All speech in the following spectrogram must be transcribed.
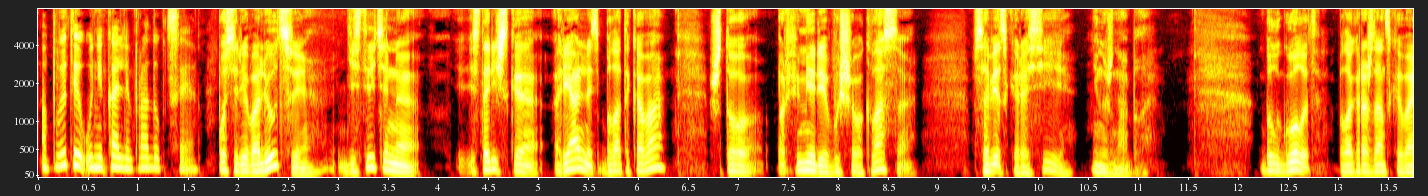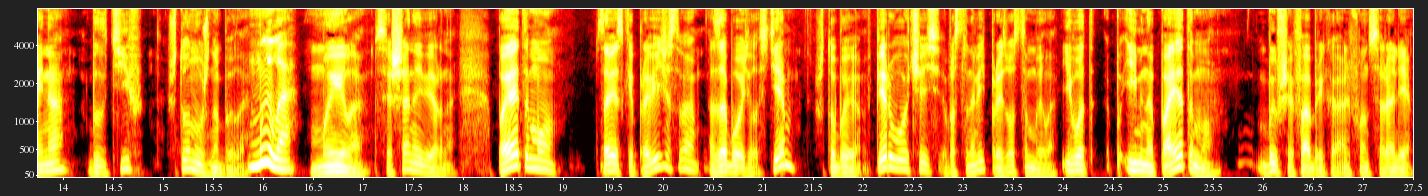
об этой уникальной продукции. После революции действительно историческая реальность была такова, что парфюмерия высшего класса в советской России не нужна была. Был голод, была гражданская война, был тиф. Что нужно было? Мыло. Мыло, совершенно верно. Поэтому советское правительство озаботилось тем, чтобы в первую очередь восстановить производство мыла. И вот именно поэтому бывшая фабрика Альфонса Роле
